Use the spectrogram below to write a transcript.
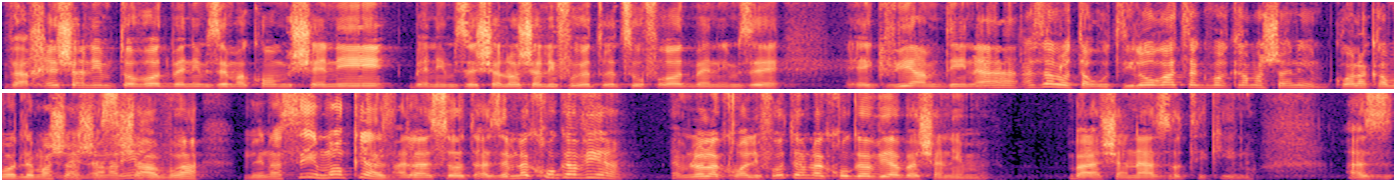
ואחרי שנים טובות, בין אם זה מקום שני, בין אם זה שלוש אליפויות רצופות, בין אם זה גביע המדינה. מה זה לא תרוץ? היא לא רצה כבר כמה שנים. כל הכבוד למה שהשנה שעברה. מנסים, אוקיי, אז... מה לעשות? אז הם לקחו גביע. הם לא לקחו אליפות, הם לקחו גביע בשנים, בשנה הזאת, כאילו. אז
